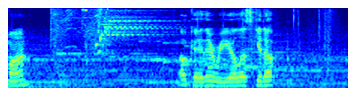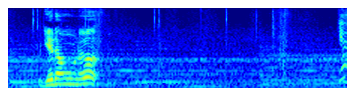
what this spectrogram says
Come on. Okay, there we go. Let's get up. Get on up. Yep.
